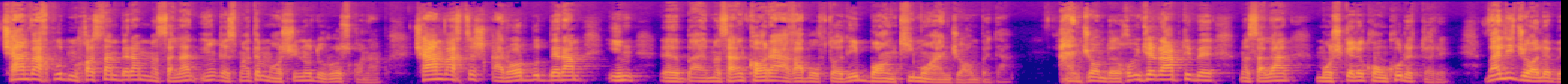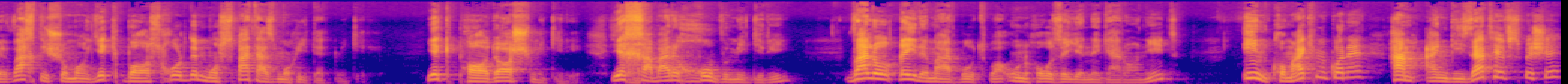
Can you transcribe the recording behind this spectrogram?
چند وقت بود می‌خواستم برم مثلا این قسمت ماشین رو درست کنم. چند وقتش قرار بود برم این مثلا کار عقب افتاده بانکی مو انجام بدم. انجام دادم. خب این چه ربطی به مثلا مشکل کنکورت داره. ولی جالبه وقتی شما یک بازخورد مثبت از محیطت می‌گیری. یک پاداش می‌گیری یک خبر خوب می‌گیری ولو غیر مربوط با اون حوزه نگرانیت این کمک می‌کنه هم انگیزت حفظ بشه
